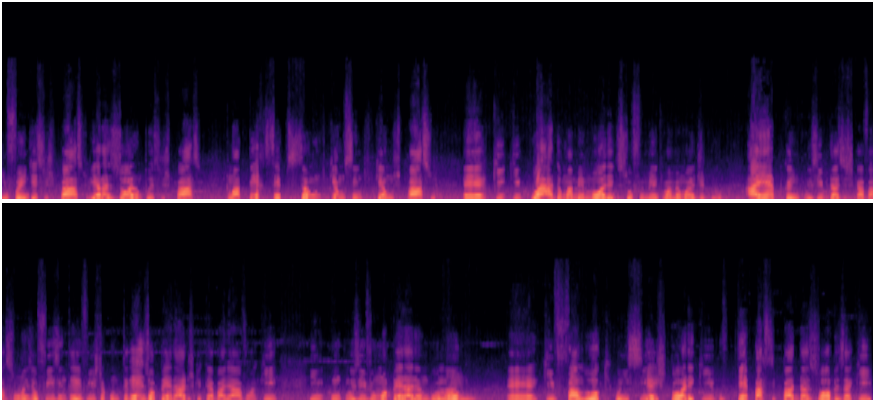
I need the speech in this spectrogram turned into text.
em frente a esse espaço e elas olham para esse espaço com a percepção de que é um, que é um espaço é, que, que guarda uma memória de sofrimento, uma memória de dor. A época, inclusive, das escavações, eu fiz entrevista com três operários que trabalhavam aqui, inclusive um operário angolano, é, que falou que conhecia a história, que ter participado das obras aqui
